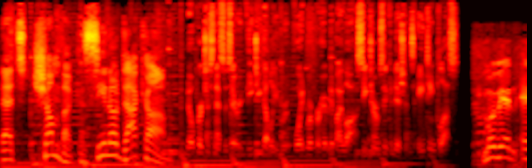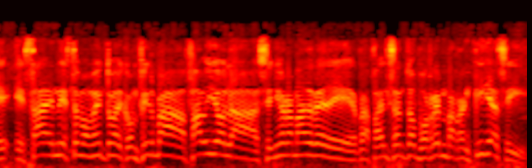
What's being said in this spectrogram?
That's chumbacasino.com. No purchase necessary. BGW. Void were prohibited by law. See terms and conditions. 18 plus. Muy bien, eh, está en este momento, me confirma Fabio, la señora madre de Rafael Santos Borré en Barranquilla, sí.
